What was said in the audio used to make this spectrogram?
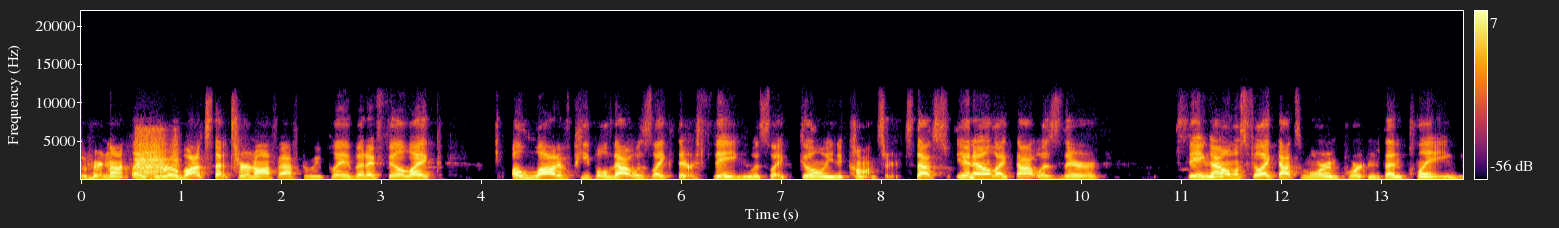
we're not like robots that turn off after we play but i feel like a lot of people that was like their thing was like going to concerts that's you know like that was their thing. I almost feel like that's more important than playing.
